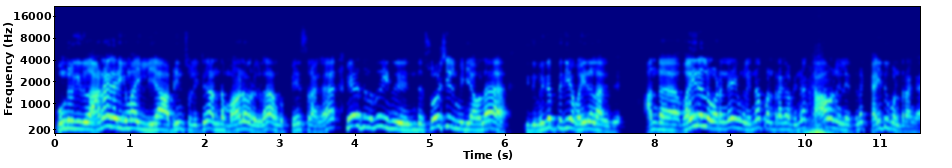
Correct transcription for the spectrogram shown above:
உங்களுக்கு இது அநாகரிகமாக இல்லையா? அப்படின்னு சொல்லிட்டு அந்த மாணவர்களை அவங்க பேசுகிறாங்க பேசுனதும் இது இந்த சோஷியல் மீடியாவில் இது மிகப்பெரிய வைரல் ஆகுது. அந்த வைரல் உடனே இவங்க என்ன பண்ணுறாங்க அப்படின்னா காவல் நிலையத்தில் கைது பண்ணுறாங்க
